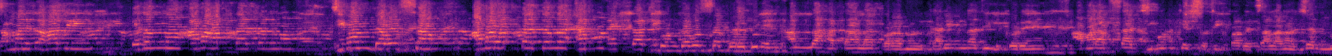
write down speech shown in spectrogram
সম্মানিত হাজির, এজন্য আমার আপনার জন্য জীবন ব্যবস্থা, আমার আপনার জন্য এমন একটা জীবন ব্যবস্থা করে দিলেন আল্লাহ তাআলা কোরআনুল কারীম নাযিল করে। আমার আপনার জীবনকে সঠিকভাবে চালানোর জন্য,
